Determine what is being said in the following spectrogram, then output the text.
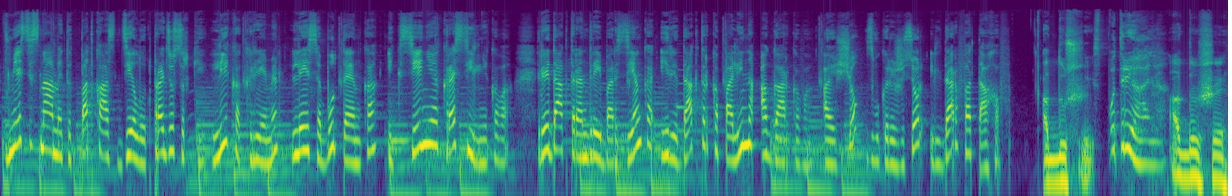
Вместе с нами этот подкаст делают продюсерки Лика Кремер, Леся Бутенко и Ксения Красильникова, редактор Андрей Борзенко и редакторка Полина Агаркова, а еще звукорежиссер Ильдар Фатахов. От души. Вот реально. От души.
